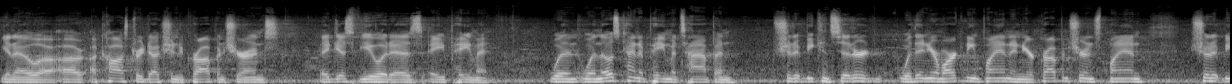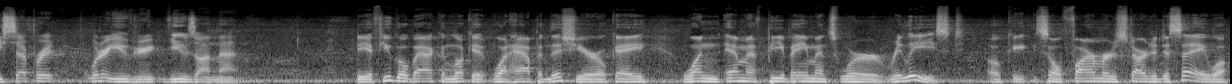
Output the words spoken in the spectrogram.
you know, a, a, cost reduction to crop insurance. They just view it as a payment. When when those kind of payments happen, should it be considered within your marketing plan and your crop insurance plan? Should it be separate? What are your views on that? If you go back and look at what happened this year, okay, when MFP payments were released, Okay, so farmers started to say, well,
